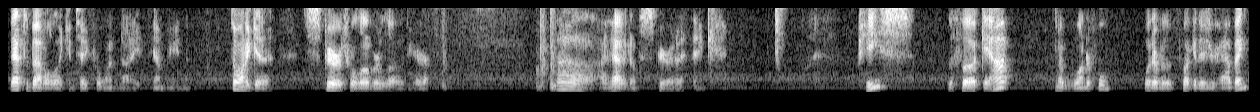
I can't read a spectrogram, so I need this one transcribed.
that's about all I can take for one night. I mean, don't want to get a spiritual overload here. Uh, I've had enough spirit, I think. Peace the fuck out. Have a wonderful, whatever the fuck it is you're having.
